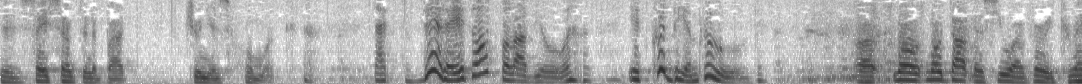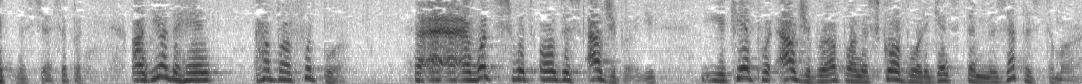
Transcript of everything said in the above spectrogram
to say something about Junior's homework. That's very thoughtful of you. It could be improved. Uh, no, no, doubtless you are very correct, Miss Jessup. But on the other hand, how about football? Uh, and what's with all this algebra? You, you can't put algebra up on the scoreboard against them Mazeppas tomorrow.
